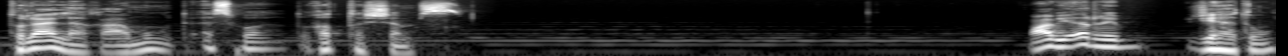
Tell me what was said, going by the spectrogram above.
وطلع لك عمود أسود غطى الشمس. وعم يقرب جهته.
